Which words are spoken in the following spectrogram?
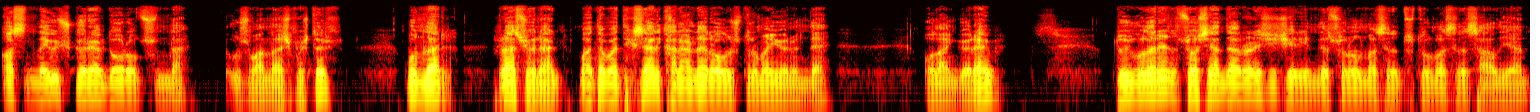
aslında üç görev doğrultusunda uzmanlaşmıştır. Bunlar rasyonel, matematiksel kararlar oluşturma yönünde olan görev, duyguların sosyal davranış içeriğinde sunulmasını, tutulmasını sağlayan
